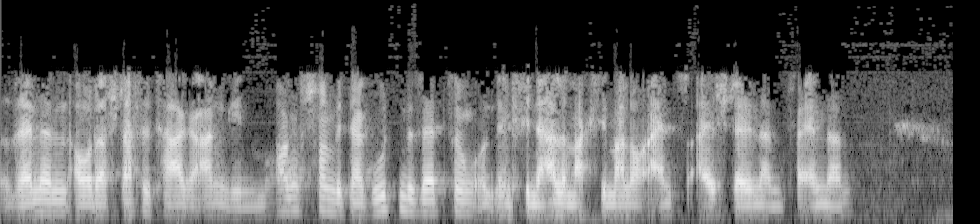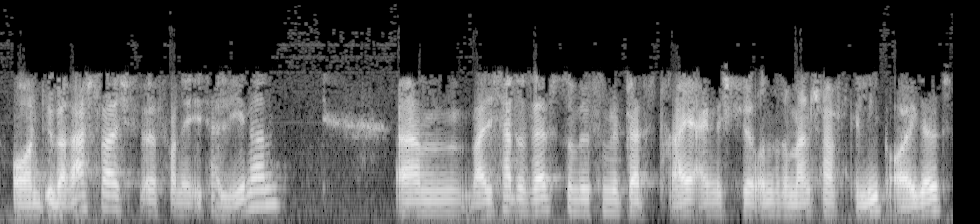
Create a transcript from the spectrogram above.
Rennen oder Staffeltage angehen. Morgens schon mit einer guten Besetzung und im Finale maximal noch ein, zwei Stellen dann verändern. Und überrascht war ich äh, von den Italienern, ähm, weil ich hatte selbst so ein bisschen mit Platz drei eigentlich für unsere Mannschaft geliebäugelt.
